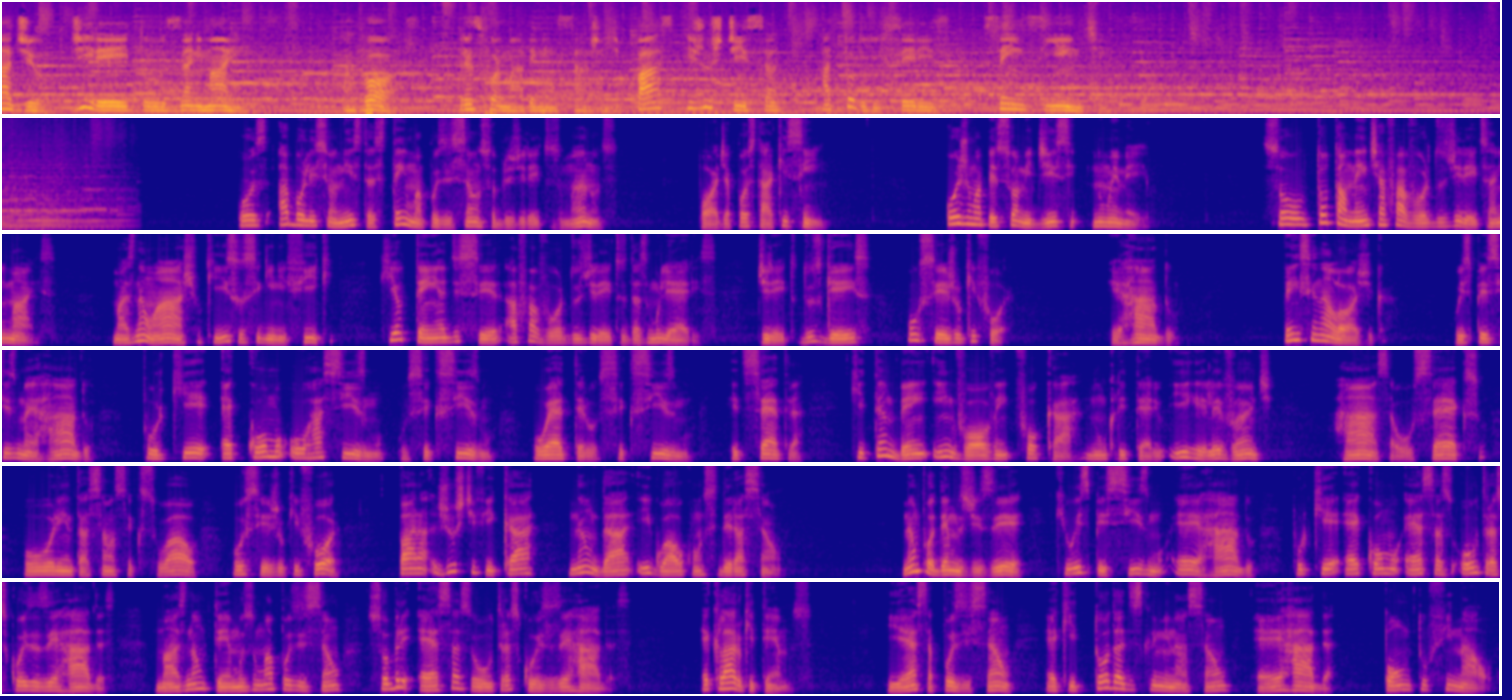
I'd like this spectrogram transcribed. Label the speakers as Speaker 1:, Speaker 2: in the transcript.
Speaker 1: Rádio Direitos Animais. A voz transformada em mensagem de paz e justiça a todos os seres sencientes. Os abolicionistas têm uma posição sobre os direitos humanos? Pode apostar que sim. Hoje uma pessoa me disse num e-mail: Sou totalmente a favor dos direitos animais, mas não acho que isso signifique que eu tenha de ser a favor dos direitos das mulheres, direito dos gays, ou seja o que for. Errado. Pense na lógica. O especismo é errado porque é como o racismo, o sexismo, o heterossexismo, etc., que também envolvem focar num critério irrelevante, raça ou sexo ou orientação sexual, ou seja o que for, para justificar não dar igual consideração. Não podemos dizer que o especismo é errado porque é como essas outras coisas erradas, mas não temos uma posição sobre essas outras coisas erradas. É claro que temos. E essa posição é que toda discriminação é errada. Ponto final.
